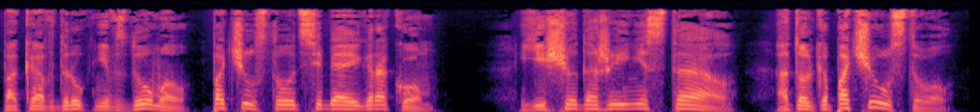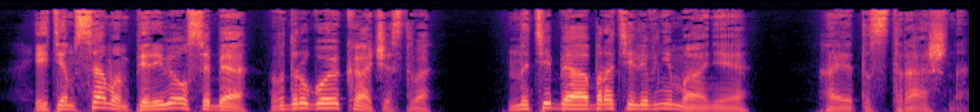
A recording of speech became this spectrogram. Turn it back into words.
Пока вдруг не вздумал почувствовать себя игроком. Еще даже и не стал, а только почувствовал, и тем самым перевел себя в другое качество. На тебя обратили внимание, а это страшно.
